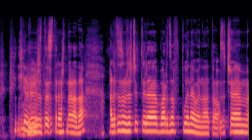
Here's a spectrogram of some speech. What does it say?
ja wiem, mhm. że to jest straszna rada, ale to są rzeczy, które bardzo wpłynęły na to. Zacząłem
